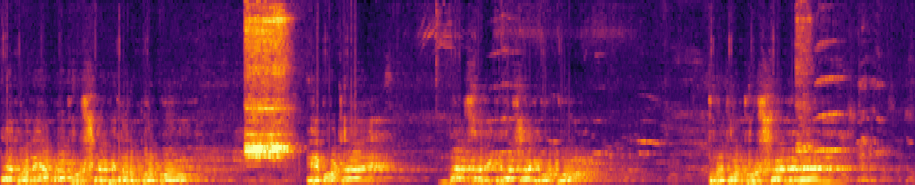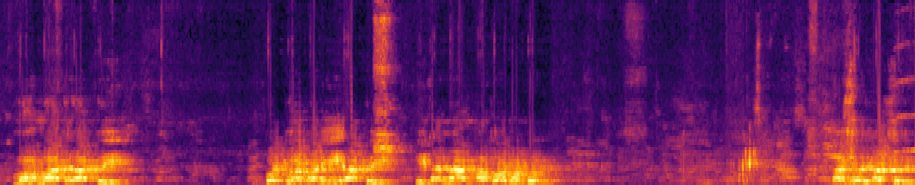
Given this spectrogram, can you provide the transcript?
এখনই আমরা পুরস্কার বিতরণ করব। এ পর্যায়ে নার্সারি ক্লাস আগে বলব প্রথম পুরস্কার নেবেন মোহাম্মদ রাব্বি বাড়ি রাব্বি, পিতার নাম আতর মন্ডল নার্সারি নার্সারি।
